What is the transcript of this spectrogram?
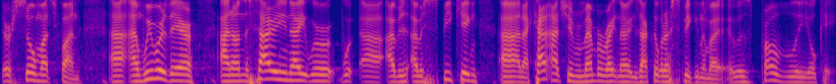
They're so much fun. Uh, and we were there, and on the Saturday night, we were, uh, I, was, I was speaking, uh, and I can't actually remember right now exactly what I was speaking about. It was probably okay.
